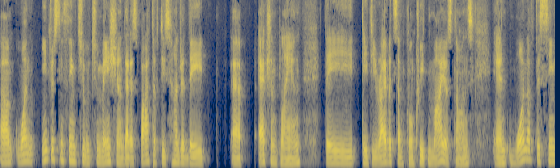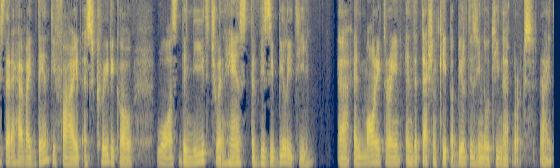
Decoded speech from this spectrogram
Um, one interesting thing to to mention that as part of this hundred day uh, action plan, they they derived some concrete milestones, and one of the things that I have identified as critical was the need to enhance the visibility uh, and monitoring and detection capabilities in OT networks, right?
